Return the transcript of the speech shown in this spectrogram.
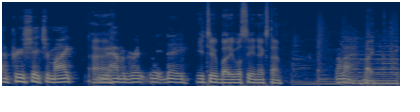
I appreciate you, Mike. All you right. have a great, great day. You too, buddy. We'll see you next time. Bye bye. Bye.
